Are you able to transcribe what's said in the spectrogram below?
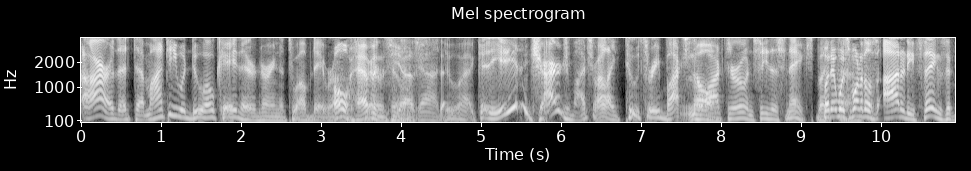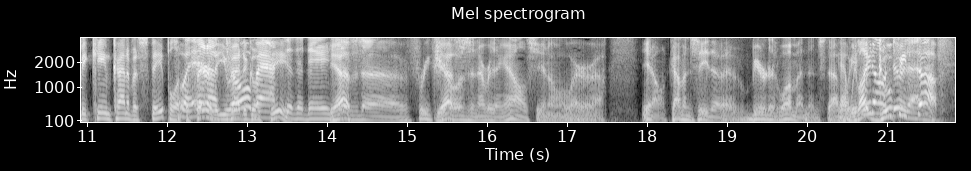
are that uh, Monty would do okay there during the 12 day run. Oh, fair, heavens, yes. Yeah, do, uh, 'cause he didn't charge much, well, like two, three bucks to walk through and see the snakes. But, But it was uh, one of those oddity things that became kind of a staple at Well, the fair that you had to go see. to the days yes. of the freak shows Yes. and everything else, you know, where, uh, you know, come and see the bearded woman and stuff. Yeah, we like don't goofy that. stuff.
